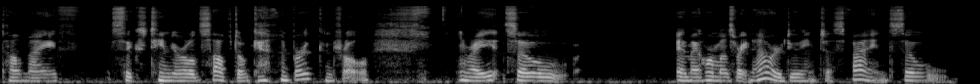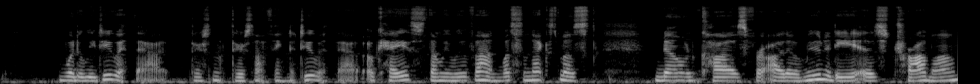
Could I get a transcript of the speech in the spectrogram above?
tell my 16 year old self, don't get on birth control, right? So, and my hormones right now are doing just fine. So, what do we do with that? There's no, there's nothing to do with that. Okay, so then we move on. What's the next most known cause for autoimmunity is trauma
